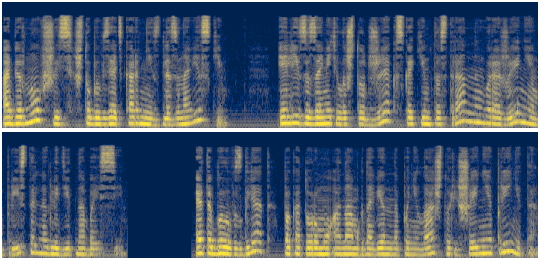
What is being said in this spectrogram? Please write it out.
Обернувшись, чтобы взять карниз для занавески, Элиза заметила, что Джек с каким-то странным выражением пристально глядит на Бесси. Это был взгляд, по которому она мгновенно поняла, что решение принято.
